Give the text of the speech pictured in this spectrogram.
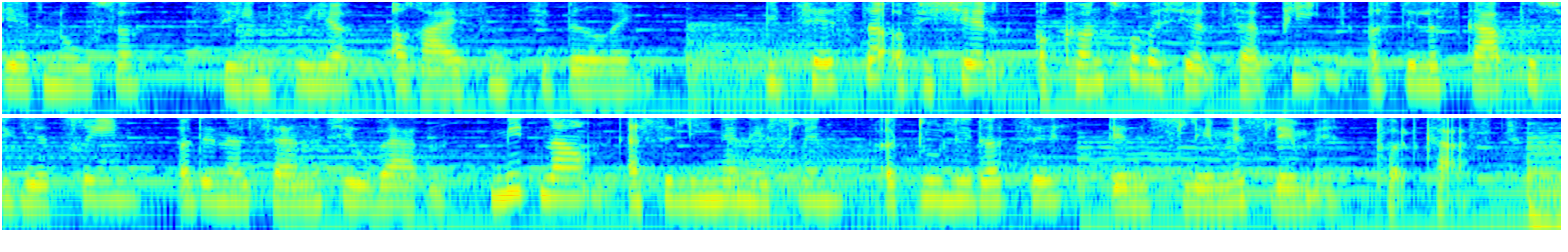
diagnoser, senfølger og rejsen til bedring. Vi tester officiel og kontroversiel terapi og stiller skarp på psykiatrien og den alternative verden. Mit navn er Selina Neslin, og du lytter til Den Slemme Slemme podcast.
